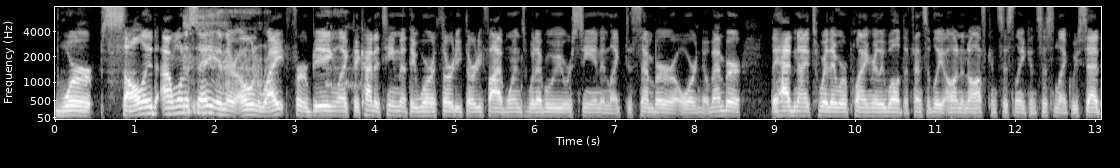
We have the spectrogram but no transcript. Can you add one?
were solid, I want to say, in their own right for being like the kind of team that they were 30, 35 wins, whatever we were seeing in like December or November. They had nights where they were playing really well defensively, on and off, consistently, consistent, like we said.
